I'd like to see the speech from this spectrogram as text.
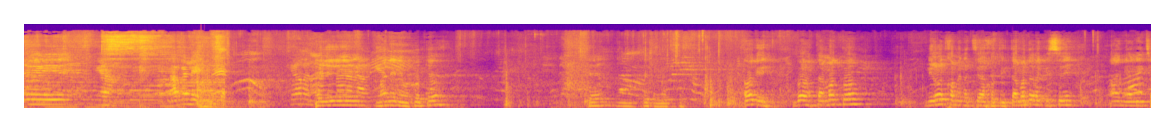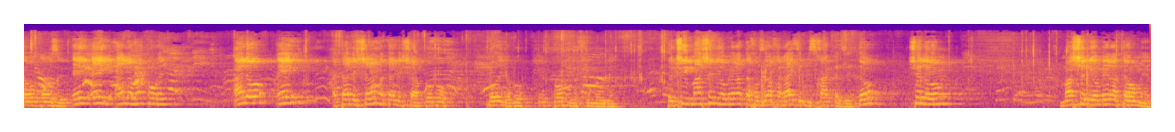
אה... שנייה. אבל... אה, מה? כן? אה. אוקיי, בוא, תעמוד פה. נראה אותך מנצח אותי. תעמוד על הכיסא. אה, נהיה לי צהוב באוזן. היי, היי, הלו, מה קורה? הלו, היי. אתה לשם, אתה לשם. בוא, בוא. בוא רגע, בוא. שב פה, יופי מעולה. תקשיב, מה שאני אומר אתה חוזר אחריי, זה משחק כזה, טוב? שלום. מה שאני אומר אתה אומר.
